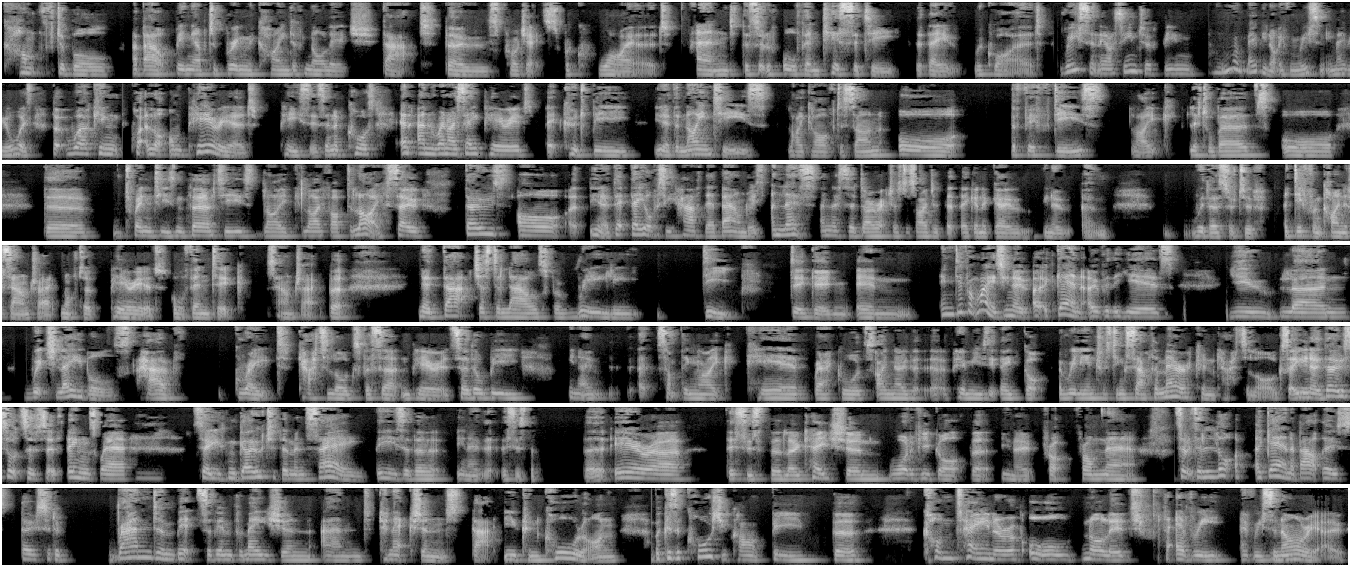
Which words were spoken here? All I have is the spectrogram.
comfortable about being able to bring the kind of knowledge that those projects required and the sort of authenticity that they required. Recently, I seem to have been, maybe not even recently, maybe always, but working quite a lot on period pieces. And of course, and, and when I say period, it could be, you know, the nineties, like Aftersun, or the fifties, like Little Birds or the 20s and 30s, like Life After Life. So those are, you know, they, they, obviously have their boundaries unless, unless the director has decided that they're going to go, you know, um, with a sort of a different kind of soundtrack, not a period authentic soundtrack. But, you know, that just allows for really deep digging in, in different ways. You know, again, over the years, you learn which labels have great catalogs for certain periods. So there'll be you know, uh, something like Peer Records. I know that uh, Peer Music, they've got a really interesting South American catalogue. So, you know, those sorts of, sort of things where, mm. so you can go to them and say, these are the, you know, this is the, the era, this is the location. What have you got that, you know, from, from there? So it's a lot, again, about those, those sort of random bits of information and connections that you can call on because of course you can't be the container of all knowledge for every every scenario.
